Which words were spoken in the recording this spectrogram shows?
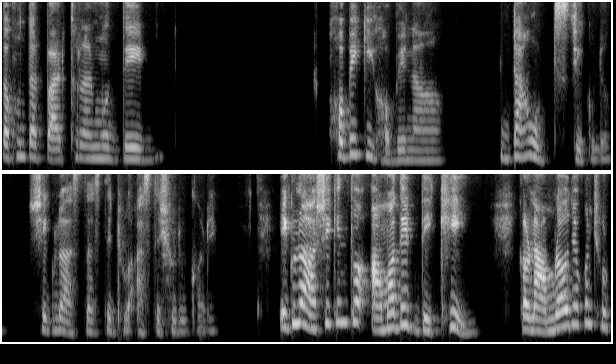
তখন তার প্রার্থনার মধ্যে হবে কি হবে না ডাউটস যেগুলো, সেগুলো আস্তে আস্তে আসতে শুরু করে। এগুলো আসে কিন্তু আমাদের দেখেই। কারণ আমরাও যখন ছোট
